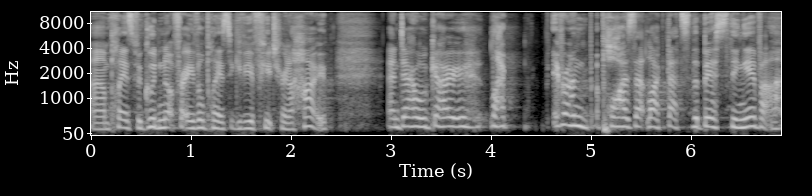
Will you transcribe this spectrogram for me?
Um, plans for good, not for evil, plans to give you a future and a hope. And Daryl would go, like, everyone applies that like that's the best thing ever.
